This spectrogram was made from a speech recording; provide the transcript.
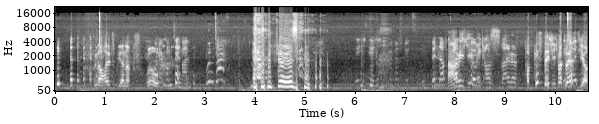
Ich bin eine Holzbirne. Oh, Wow. da kommt jemand. Guten Tag. Tschüss. Nee, ich Ich nicht. kann dich unterstützen. bin auf Platz geh weg aus meiner... Verpiss dich, ich war zuerst hier.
